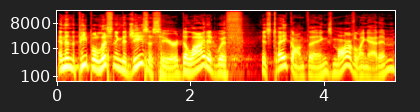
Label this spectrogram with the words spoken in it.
And then the people listening to Jesus here, delighted with his take on things, marveling at him.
